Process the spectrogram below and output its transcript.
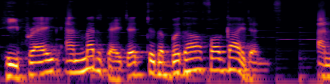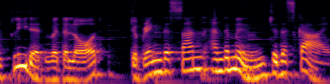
He prayed and meditated to the Buddha for guidance and pleaded with the Lord to bring the sun and the moon to the sky.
